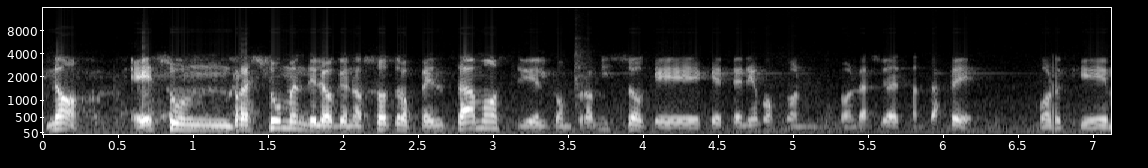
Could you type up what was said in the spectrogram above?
No, es un resumen de lo que nosotros pensamos y del compromiso que, tenemos con, con la ciudad de Santa Fe. Porque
